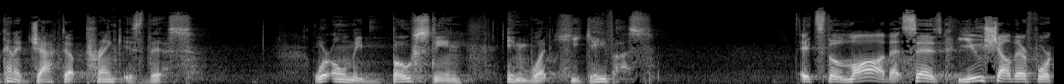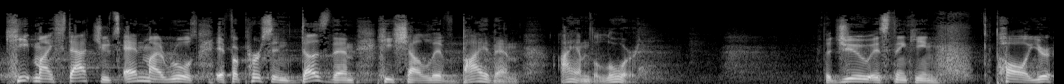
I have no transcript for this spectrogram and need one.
What kind of jacked up prank is this? We're only boasting in what he gave us. It's the law that says, You shall therefore keep my statutes and my rules. If a person does them, he shall live by them. I am the Lord. The Jew is thinking, Paul, you're,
